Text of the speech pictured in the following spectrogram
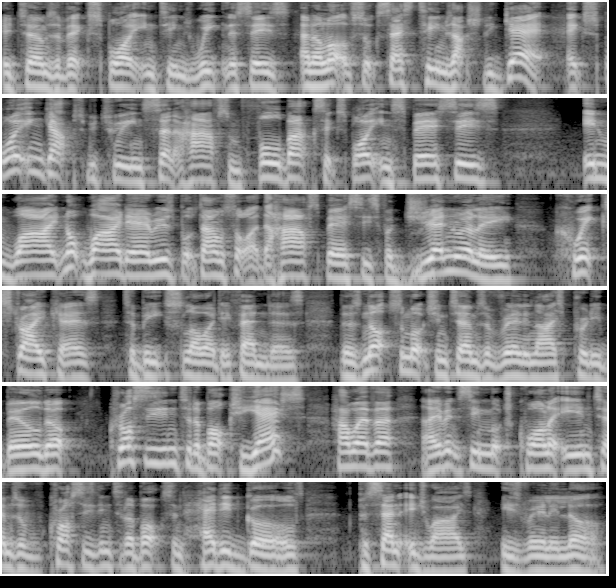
in terms of exploiting teams' weaknesses. And a lot of success teams actually get exploiting gaps between centre halves and fullbacks, exploiting spaces in wide, not wide areas, but down sort of like the half spaces for generally quick strikers to beat slower defenders. There's not so much in terms of really nice, pretty build up. Crosses into the box, yes. However, I haven't seen much quality in terms of crosses into the box and headed goals, percentage wise, is really low.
